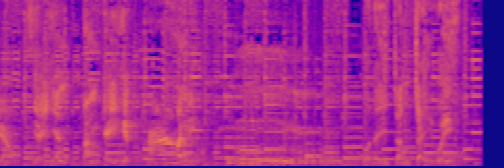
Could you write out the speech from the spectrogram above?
แล้วเสียเฮี้งตั้งใจเฮ็ดหามันนี่ Trang.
